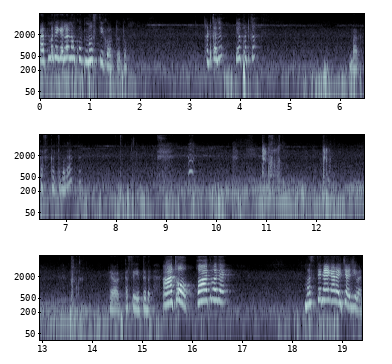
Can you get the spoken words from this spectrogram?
आतमध्ये गेला ना खूप मस्ती करतो तो. फटका देऊ? दे फटका? बघ कसं करतो बघा आता. बघा कसं येतं बघ. आत हो हो आतमध्ये. मस्ती नाही करायची अजिबात.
